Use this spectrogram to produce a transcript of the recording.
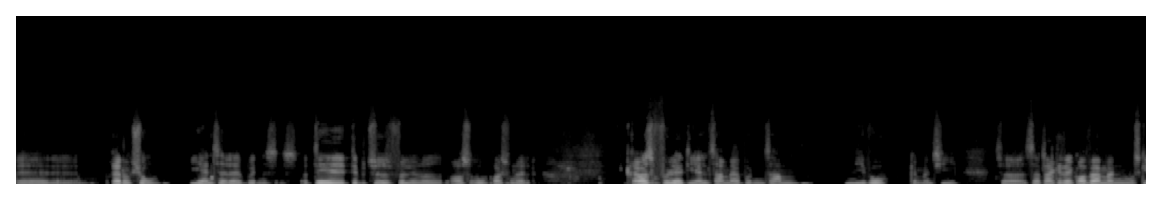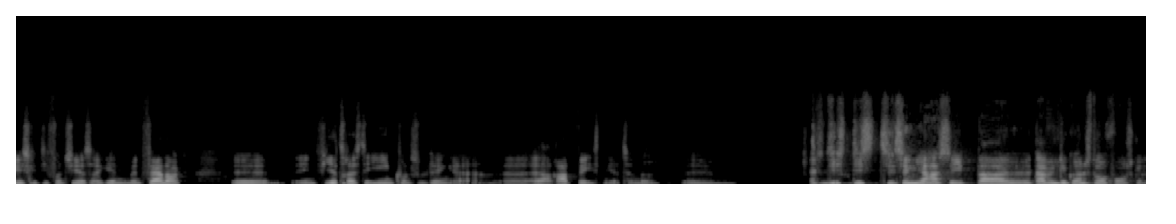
øh, reduktion i antallet af witnesses. Og det, det betyder selvfølgelig noget, også operationelt. Det kræver selvfølgelig, at de alle sammen er på den samme niveau, kan man sige. Så, så der kan det godt være, at man måske skal differentiere sig igen, men fair nok. Øh, en 64 til 1 konsolidering er, er, er ret væsentlig at tage med. Øh. Altså de, de, de ting, jeg har set, der, øh, der vil det gøre en stor forskel.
